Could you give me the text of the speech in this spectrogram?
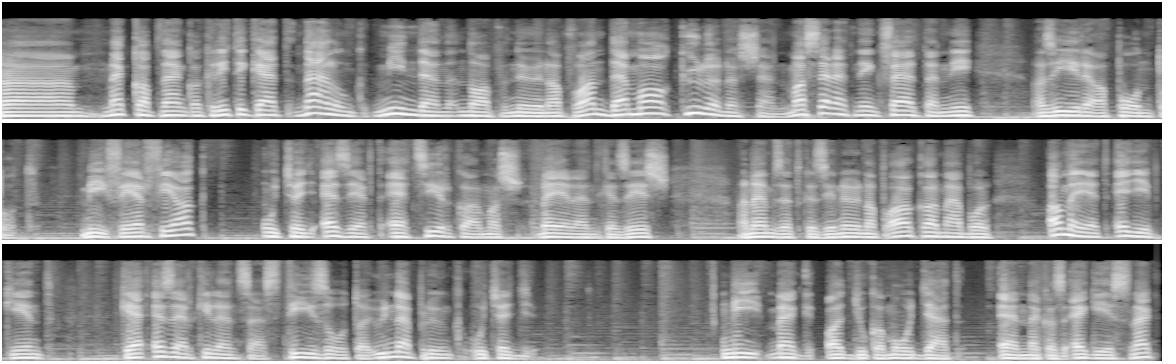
uh, megkapnánk a kritikát, nálunk minden nap nőnap van, de ma különösen. Ma szeretnénk feltenni az íre a pontot. Mi férfiak, úgyhogy ezért egy cirkalmas bejelentkezés a Nemzetközi Nőnap alkalmából, amelyet egyébként ke- 1910 óta ünneplünk, úgyhogy mi megadjuk a módját ennek az egésznek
